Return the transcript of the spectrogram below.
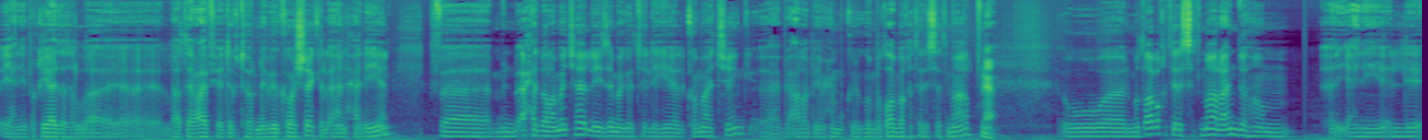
يعني بقيادة الله الله يعطيه العافيه دكتور نبيل كوشك الآن حاليا. فمن أحد برامجها اللي زي ما قلت اللي هي الكوماتشنج آه، بالعربي ممكن نقول مطابقة الاستثمار. نعم. والمطابقة الاستثمار عندهم يعني اللي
